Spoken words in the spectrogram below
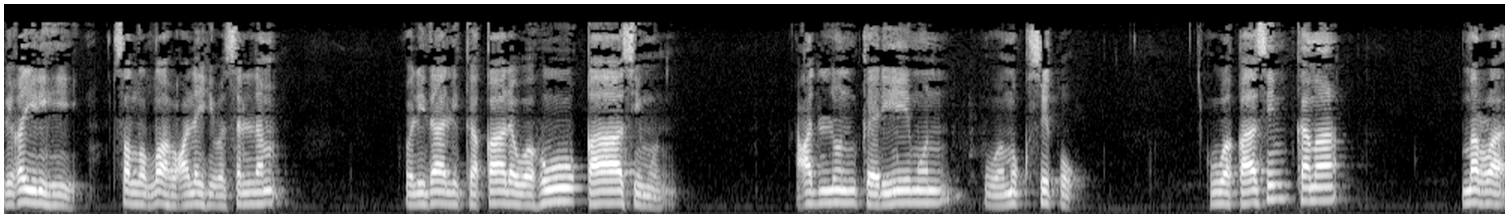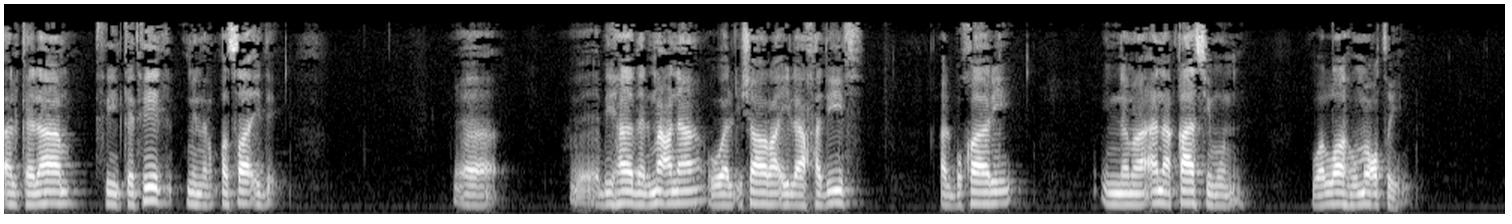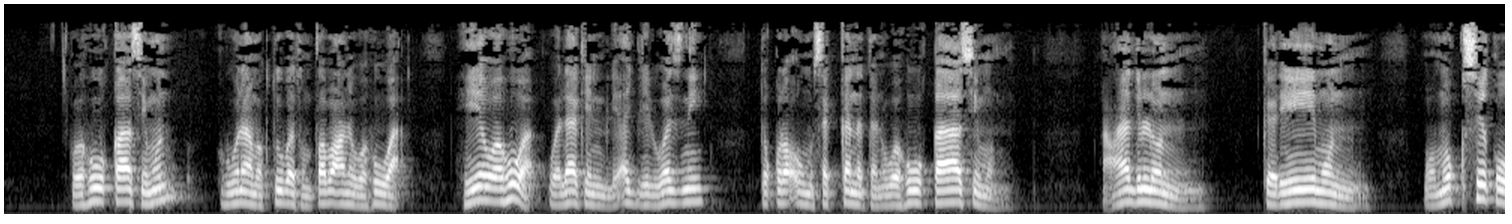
لغيره صلى الله عليه وسلم. ولذلك قال وهو قاسم عدل كريم ومقسط. هو قاسم كما مر الكلام في كثير من القصائد آه، بهذا المعنى. والإشارة إلى حديث البخاري إنما أنا قاسم والله معطي. وهو قاسم هنا مكتوبة طبعا وهو هي وهو ولكن لأجل الوزن تقرأ مسكنة وهو قاسم عدل كريم ومقسط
